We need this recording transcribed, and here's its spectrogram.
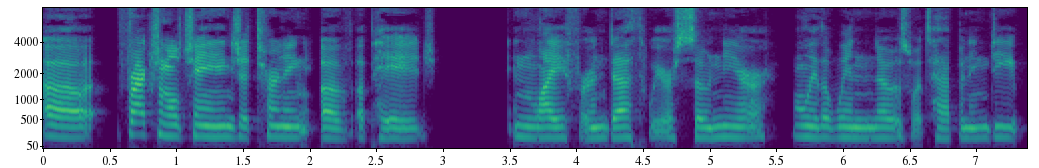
Uh, fractional change, a turning of a page. In life or in death, we are so near. Only the wind knows what's happening deep.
